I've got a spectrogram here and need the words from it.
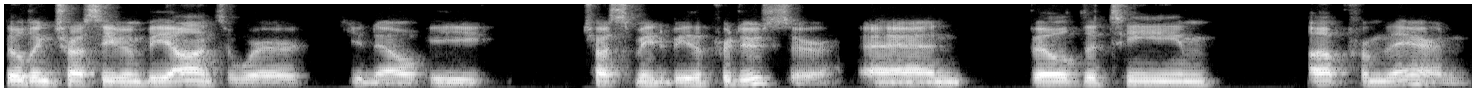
building trust even beyond to where, you know, he trusts me to be the producer and build the team up from there and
